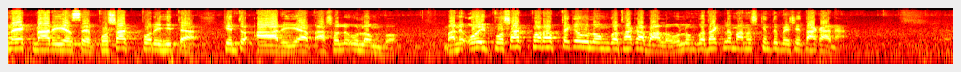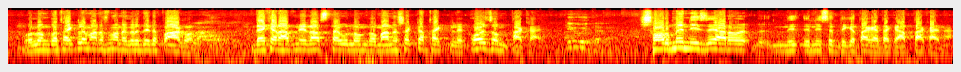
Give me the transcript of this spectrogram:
অনেক নারী আছে পোশাক পরিহিতা কিন্তু আরিয়াত আসলে উলঙ্গ। মানে ওই পোশাক পরার থেকে উলঙ্গ থাকা ভালো। উলঙ্গ থাকলে মানুষ কিন্তু বেশি তাকায় না। উলঙ্গ থাকলে মানুষ মনে করে যে এটা পাগল। দেখেন আপনি রাস্তায় উলঙ্গ মানুষ একটা থাকলে কয়জন তাকায়? শর্মে নিজে আরও নিচের দিকে তাকায় থাকে, আর তাকায় না।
